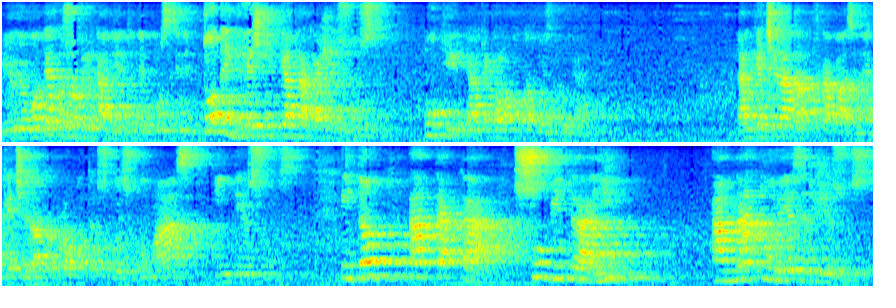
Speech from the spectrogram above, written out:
eu, eu vou até fazer uma brincadeira depois, toda a igreja que quer atacar Jesus, por quê? Ela quer colocar outra coisa no lugar. Ela não quer tirar nada para ficar vazio, ela quer tirar para colocar outras coisas com más intenções. Então, atacar, subtrair a natureza de Jesus.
